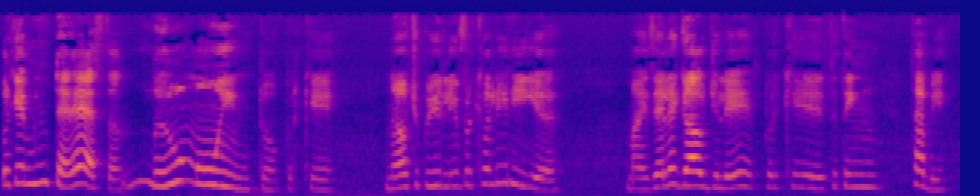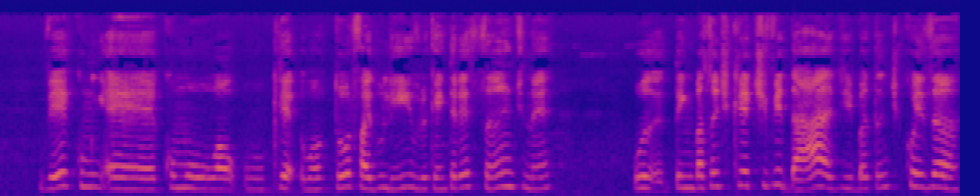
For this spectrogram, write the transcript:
Porque me interessa? Não muito, porque não é o tipo de livro que eu leria. Mas é legal de ler porque você tem, sabe, ver como, é, como o, o, o autor faz o livro, que é interessante, né? O, tem bastante criatividade, bastante coisa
